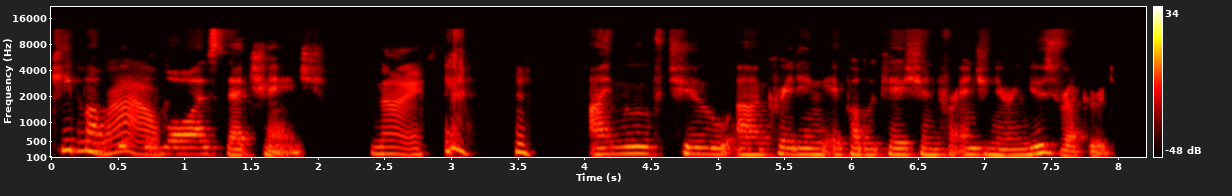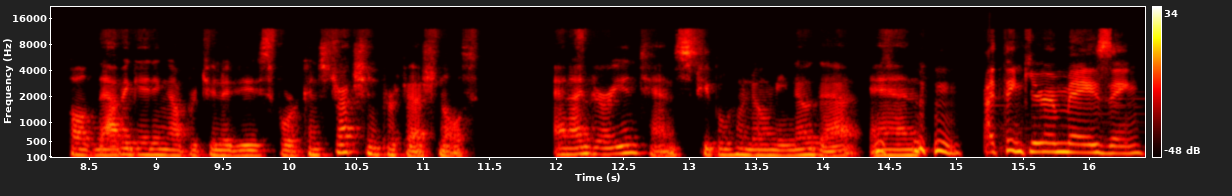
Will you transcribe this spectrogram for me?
keep oh, up wow. with the laws that change. Nice. I moved to uh, creating a publication for Engineering News Record called Navigating Opportunities for Construction Professionals. And I'm very intense. People who know me know that. And I think you're amazing.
